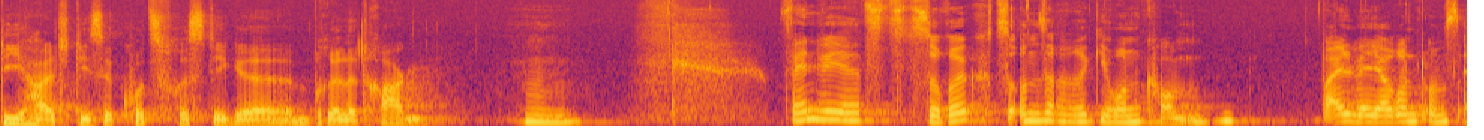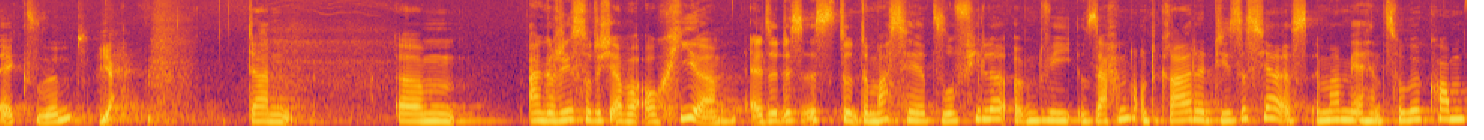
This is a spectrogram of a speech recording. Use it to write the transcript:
die halt diese kurzfristige Brille tragen. Hm. Wenn wir jetzt zurück zu unserer Region kommen, weil wir ja rund ums Eck sind. Ja. Dann ähm, engagierst du dich aber auch hier. Also das ist, du, du machst ja jetzt so viele irgendwie Sachen und gerade dieses Jahr ist immer mehr hinzugekommen.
